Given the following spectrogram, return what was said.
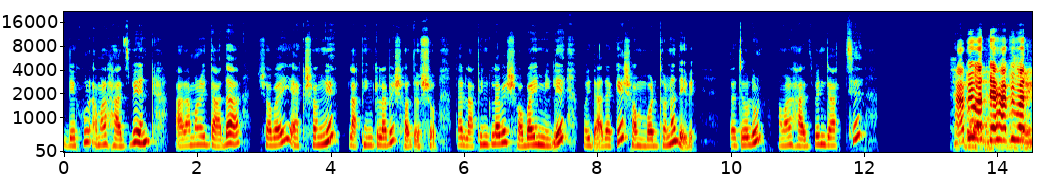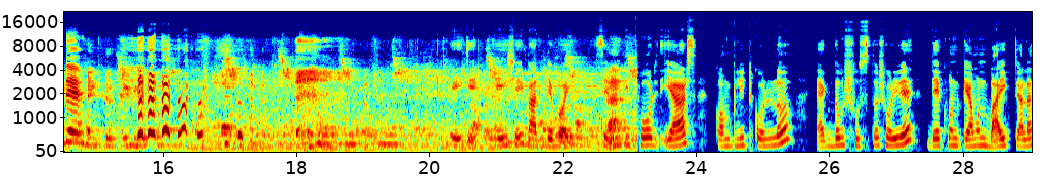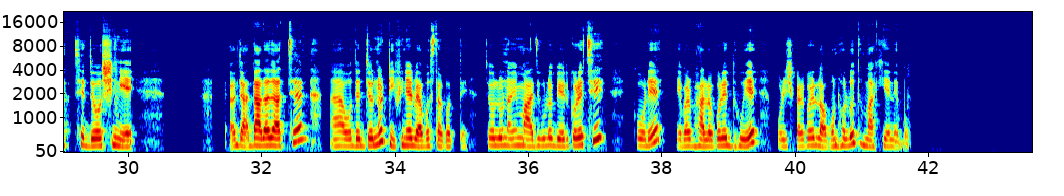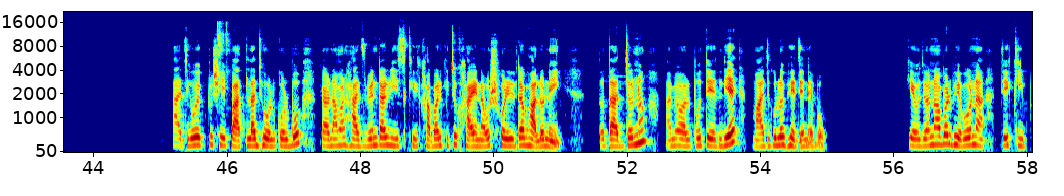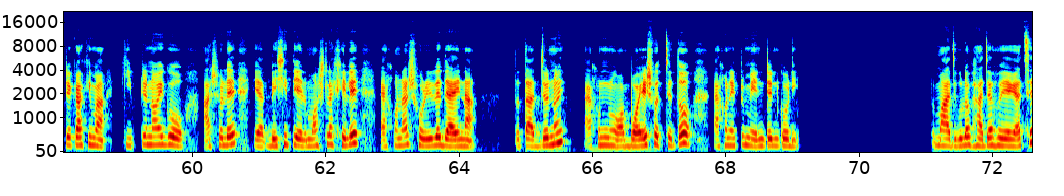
দেখুন আমার হাজবেন্ড আর আমার ওই দাদা সবাই একসঙ্গে লাফিং ক্লাবের সদস্য। তাই লাফিং ক্লাবের সবাই মিলে ওই দাদাকে সম্বর্ধনা দেবে। তা চলুন আমার হাজবেন্ড যাচ্ছে। হ্যাপি বার্থডে হ্যাপি বার্থডে এই যে এই সেই birthday boy seventy four years complete করল। একদম সুস্থ শরীরে। দেখুন কেমন বাইক চালাচ্ছে জোশ নিয়ে। দাদা যাচ্ছেন ওদের জন্য টিফিনের ব্যবস্থা করতে। চলুন আমি মাছগুলো বের করেছি, করে এবার ভালো করে ধুয়ে, পরিষ্কার করে লবণ, হলুদ মাখিয়ে নেব। আজকেও একটু সেই পাতলা ঝোল করব, কারণ আমার হাজব্যান্ড আর রিস্ক খাবার কিছু খায় না, ওর শরীরটা ভালো নেই। তো তার জন্য আমি অল্প তেল দিয়ে মাছগুলো ভেজে নেব। কেউ যেন আবার ভেবো না যে কিপটে কাকিমা, কিপটে নয় গো। আসলে বেশি তেল মশলা খেলে এখন আর শরীরে দেয় না। তো তার জন্যই এখন বয়স হচ্ছে তো, এখন একটু মেনটেন করি। তো মাছগুলো ভাজা হয়ে গেছে।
